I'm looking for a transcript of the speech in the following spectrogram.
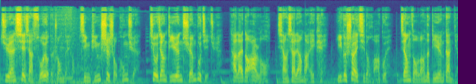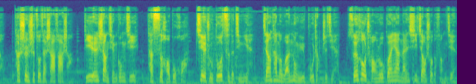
居然卸下所有的装备，仅凭赤手空拳就将敌人全部解决。他来到二楼，抢下两把 AK，一个帅气的滑跪，将走廊的敌人干掉。他顺势坐在沙发上，敌人上前攻击，他丝毫不慌，借助多次的经验，将他们玩弄于股掌之间。随后闯入关押南希教授的房间，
